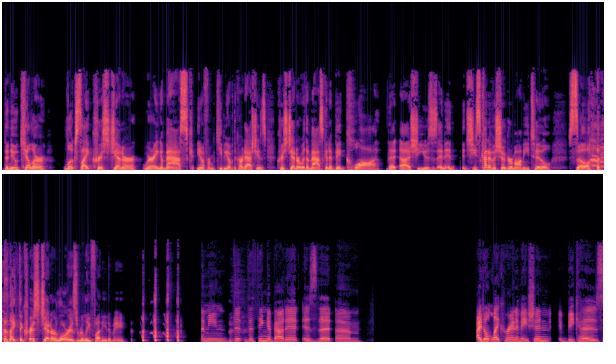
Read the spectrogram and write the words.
the new Killer looks like Kris Jenner wearing a mask. You know, from Keeping Up with the Kardashians. Kris Jenner with a mask and a big claw that uh, she uses, and, and, and she's kind of a sugar mommy too. So like the Kris Jenner lore is really funny to me. I mean, the the thing about it is that um I don't like her animation because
